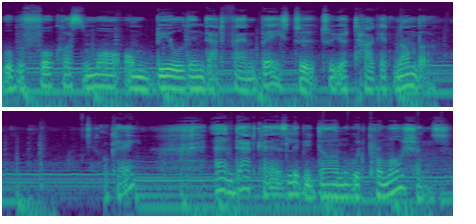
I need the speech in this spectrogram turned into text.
will be focused more on building that fan base to, to your target number okay and that can easily be done with promotions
